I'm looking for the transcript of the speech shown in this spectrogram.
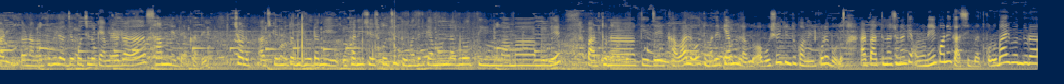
পারিনি কারণ আমার খুবই লজ্জা করছিল ক্যামেরাটা সামনে দেখাতে। চলো, আজকের মতো ভিডিওটা আমি এখানেই শেষ করছি। তোমাদের কেমন লাগল? তিন মামা মিলে প্রার্থনাকে যে খাওয়ালো, তোমাদের কেমন লাগল? অবশ্যই কিন্তু কমেন্ট করে বলো। আর প্রার্থনা সোনাকে অনেক অনেক আশীর্বাদ করো। বাই বন্ধুরা।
